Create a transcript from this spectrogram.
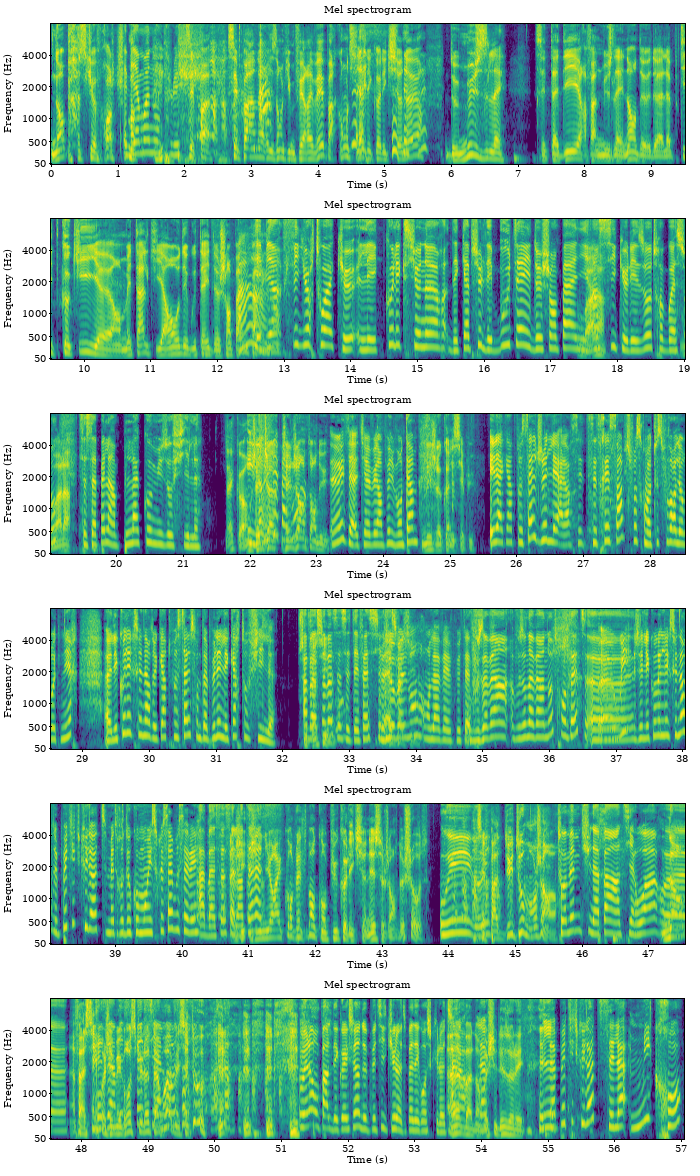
Non, parce que franchement. Eh bien, moi non plus. C'est pas, c'est pas un horizon qui me fait rêver. Par contre, il y a des collectionneurs de muselets. C'est-à-dire, enfin de muselet, non, de, de la petite coquille euh, en métal qui a en haut des bouteilles de champagne. Ah. Eh bien, figure-toi que les collectionneurs des capsules, des bouteilles de champagne, Voilà. ainsi que les autres boissons, Voilà, ça s'appelle un placomusophile. D'accord. J'ai déjà, déjà entendu, Oui, tu- avais un peu le bon terme. mais je le connaissais plus. Et la carte postale, je l'ai. Alors, c'est c'est très simple, je pense qu'on va tous pouvoir le retenir. Euh, les collectionneurs de cartes postales sont appelés les cartophiles. Ah bah facile. ça va, ça c'était facile. Globalement, on l'avait peut-être. Vous, avez un- vous en avez un autre en tête Euh, Euh, oui, j'ai les collectionneurs de petites culottes, maître de Comont. Est-ce que ça, vous savez? Ah bah ça, ça Ah, l'intéresse. J'ignorais complètement qu'on pût collectionner ce genre de choses. Oui, bah C'est oui. pas du tout mon genre. Toi-même, tu n'as pas un tiroir. Non. euh, Enfin, si, moi j'ai mes grosses culottes à moi, mais c'est tout. Mais là, on parle des collectionneurs de petites culottes, pas des grosses culottes. Ah Alors, bah non, la- bah, je suis désolé. La petite culotte, c'est la micro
